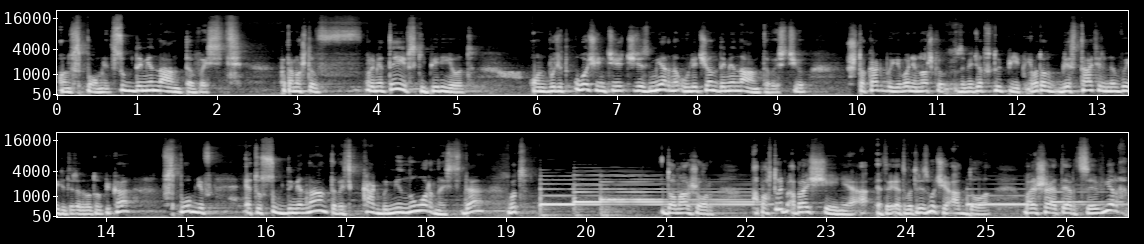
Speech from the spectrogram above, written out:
он вспомнит, субдоминантовость. Потому что в прометеевский период он будет очень чрезмерно увлечен доминантовостью, что как бы его немножко заведет в тупик. И вот он блистательно выйдет из этого тупика, вспомнив эту субдоминантовость, как бы минорность, да, вот до мажор, а построим обращение а, этого трезвучия от до. Большая терция вверх,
